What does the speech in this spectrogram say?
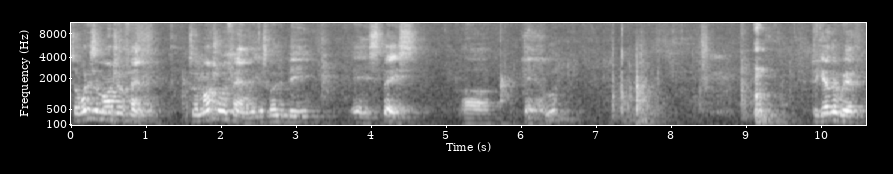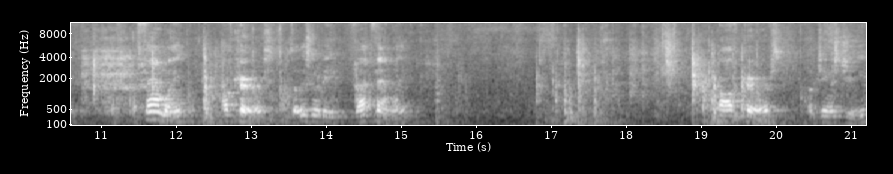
So what is a modular family? So a modular family is going to be a space uh, M together with a family of curves. So this is going to be flat family of curves of genus G.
